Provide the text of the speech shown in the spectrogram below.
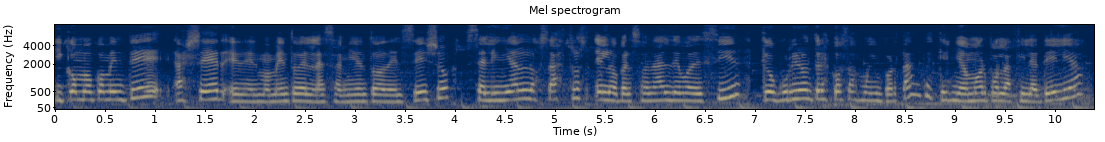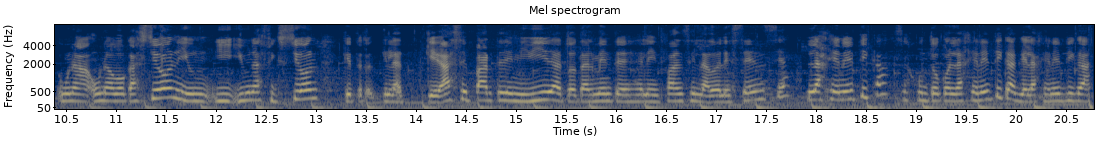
y como comenté ayer en el momento del lanzamiento del sello se alinearon los astros. En lo personal debo decir que ocurrieron tres cosas muy importantes que es mi amor por la filatelia una, una vocación y, y, una ficción que, que, la, que hace parte de mi vida totalmente desde la infancia y la adolescencia. La genética se juntó con la genética que la genética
